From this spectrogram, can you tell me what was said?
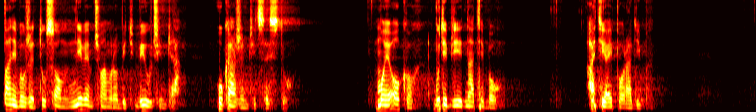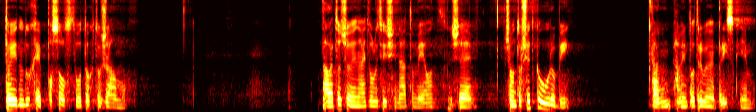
Pane Bože, tu som, neviem, čo mám robiť, vyučím ťa, ukážem ti cestu. Moje oko bude bdieť na tebou a ti aj poradím. To je jednoduché posolstvo tohto žalmu. Ale to, čo je najdôležitejšie na tom, je on, že, že on to všetko urobí a my potrebujeme prísť k nemu.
